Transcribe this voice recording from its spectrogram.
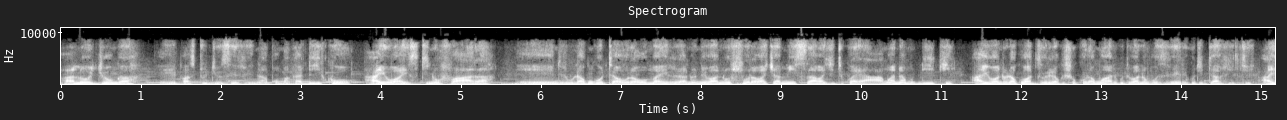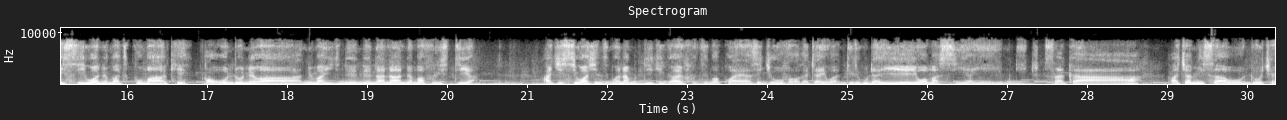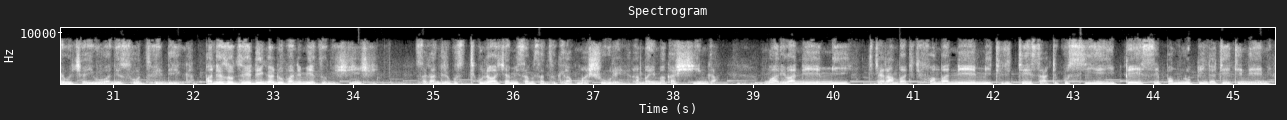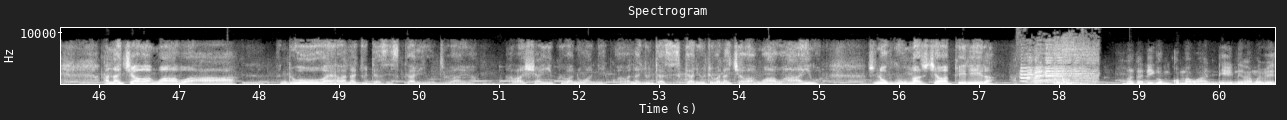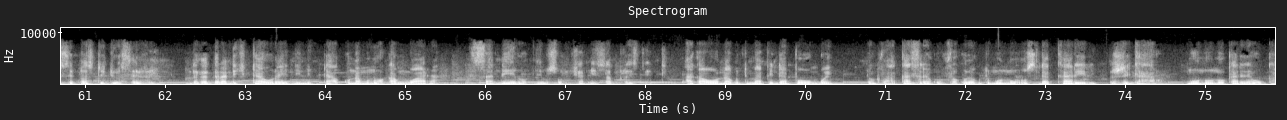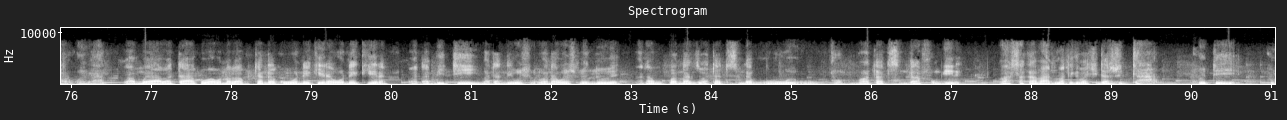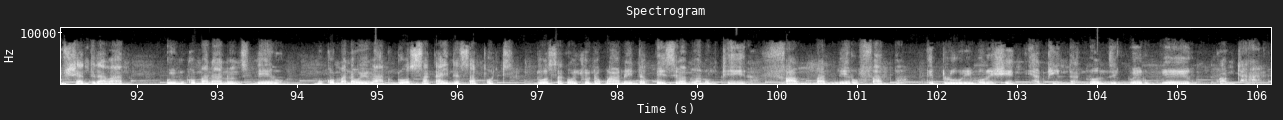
Halo jonga e, pastudio 7 apo makadiko. Haiwise tinofara e, ndiri kuda kungotaurawo maererano nevanosora vachamisa vachiti kwai haa mwana mudiki. Aiwa ndoda kuvadzorera kushoko ramwari kuti vanomboziva here kuti dhavhidhi aisiyiwa nemadzikoma ake pahondo nemafiristiya achisiyiwa achinzi mwana mudiki ngaavefudze makwaya asi jehovha vakati aiwa ndiri kuda iyeye wamasiya iyeye mudiki. Saka vachamisawo ndo chaivo chaivo vane zodzo yedenga. Pane zodzo yedenga ndo pane miedzo mizhinji. Saka ndiri kuti kuna vachamisa musadzokera kumashure. Rambai makashinga. Mwari vanemi ticharamba tichifamba nemi tiri tese hatikusiyei pese pamunopinda teiti nemi. Vana chavamwa avo haa ndo vaya vana judhasi iskarioti vaya. Havashayikwi vanowanikwa. Vana judhasi iskarioti vana chavamwa avo haiwa. Zvinoguma zvichavaperera makadiko mukoma wande nevamwe vese pastudio 7 ndakagara ndichitaura inini kuti hakuna munhu wakangwara sanero nelson chamisa purezidendi akaona kuti mapinda pongwe ndobva akasira kubva kure kuti munhu usingakariri zvigaro munhu unokarira ugaro hwevanhu. Vamwe ava taakuvaona vakutanga kuonekera onekera vana bt vana wesmenuve vana mukwananzi vatati vasaka vanhu vanenge vachida zvigaro kwete kushandira vanhu. Uyu mukomana anonzi nero mukomana wevanhu ndosaka aine sapoti ndosaka uchiona kwaanoenda kwese vanhu vanomuteera. Famba nero famba. The blue revolution yapinda. Ndonzi gweru gweru kwamutare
